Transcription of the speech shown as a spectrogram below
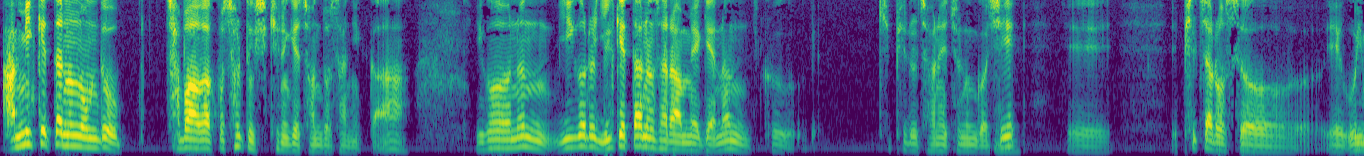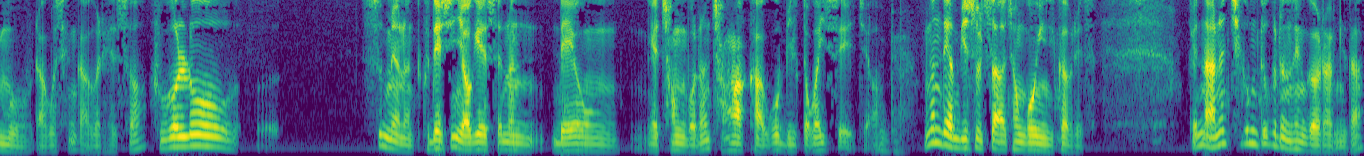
안 믿겠다는 놈도 잡아갖고 설득시키는 게 전도사니까 이거는 이거를 읽겠다는 사람에게는 그 깊이를 전해주는 것이 예, 필자로서의 의무라고 생각을 해서 그걸로 쓰면은 그 대신 여기에 쓰는 내용의 정보는 정확하고 밀도가 있어야죠. 네. 이건 내가 미술사 전공이니까 그래서. 그래서 나는 지금도 그런 생각을 합니다.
